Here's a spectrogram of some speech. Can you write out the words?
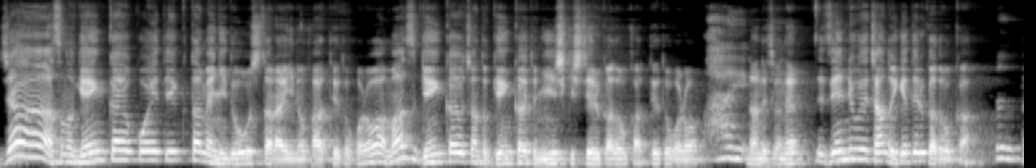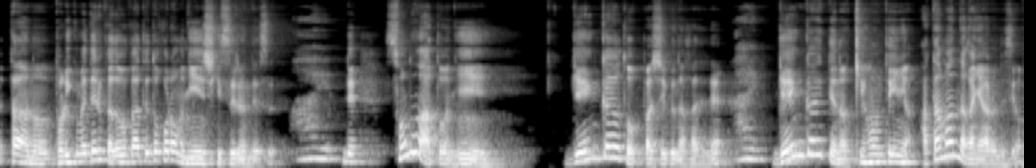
じゃあ、その限界を超えていくためにどうしたらいいのかっていうところは、まず限界をちゃんと限界と認識しているかどうかっていうところはい。なんですよね。で、全力でちゃんといけてるかどうか、うん。たあの、取り組めてるかどうかっていうところも認識するんです。はい。で、その後に、限界を突破していく中でね、はい。限界っていうのは基本的に頭の中にあるんですよ。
